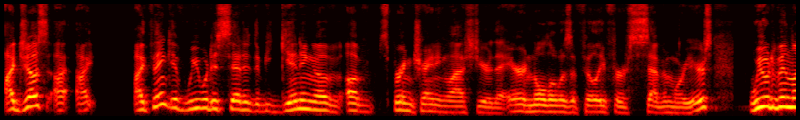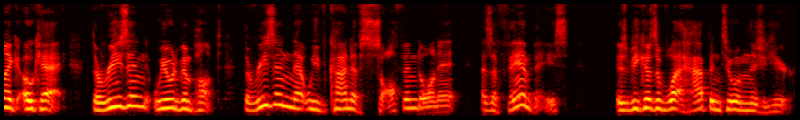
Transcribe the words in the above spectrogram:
I just I, I I think if we would have said at the beginning of, of spring training last year that Aaron Nola was a Philly for seven more years, we would have been like, okay. The reason we would have been pumped. The reason that we've kind of softened on it as a fan base is because of what happened to him this year.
